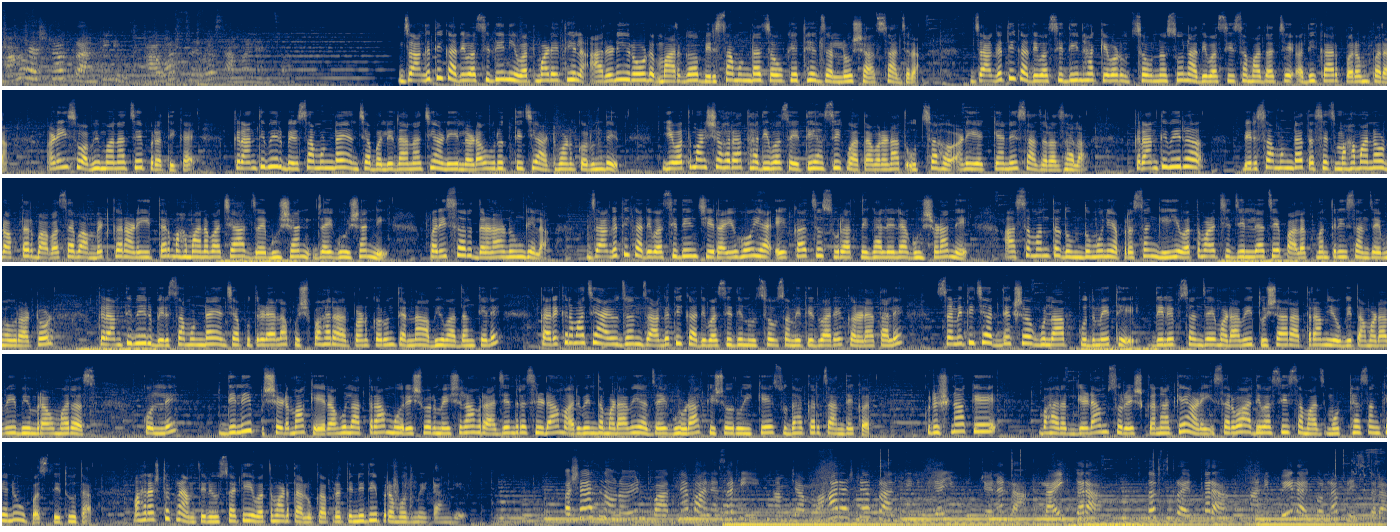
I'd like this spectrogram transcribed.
क्रांती news आवाज सर्वसामान्यांचा. जागतिक आदिवासी दिन यवतमाळ येथील आरणी रोड मार्ग बिरसा मुंडा चौक येथे जल्लोषात साजरा. जागतिक आदिवासी दिन हा केवळ उत्सव नसून आदिवासी समाजाचे अधिकार परंपरा आणि स्वाभिमानाचे प्रतीक आहे. क्रांतीवीर बिरसा मुंडा यांच्या बलिदानाची आणि लढाऊ वृत्तीची आठवण करून देत यवतमाळ शहरात हा दिवस ऐतिहासिक वातावरणात उत्साह आणि ऐक्याने साजरा झाला. क्रांतीवीर बिरसा मुंडा तसेच महामानव डॉक्टर बाबासाहेब आंबेडकर आणि इतर महामानवाच्या जयभूषण जयघोषांनी परिसर दणाणून गेला. जागतिक आदिवासी दिन चिरायू हो या एकाच सुरात निघालेल्या घोषणाने आसमंत दुमदुमून या प्रसंगी यवतमाळचे जिल्ह्याचे पालकमंत्री संजय भाऊ राठोड क्रांतीवीर बिरसा मुंडा यांच्या पुतळ्याला पुष्पहार अर्पण करून त्यांना अभिवादन केले. कार्यक्रमाचे आयोजन जागतिक आदिवासी दिन उत्सव समितीद्वारे करण्यात आले. समितीचे अध्यक्ष गुलाब कुदमेथे दिलीप संजय मडावी तुषार आत्राम योगिता मडावी भीमराव मरस कोल्हे दिलीप शेडमाके राहुल आत्राम मोरेश्वर मेश्राम राजेंद्र सिडाम अरविंद मडावी अजय घोडा किशोर उईके सुधाकर चांदेकर कृष्णा के भारत गेडाम सुरेश कनाके आणि सर्व आदिवासी समाज मोठ्या संख्येने उपस्थित होता. महाराष्ट्र क्रांती न्यूजसाठी यवतमाळ तालुका प्रतिनिधी प्रमोद मेटांगे. अशाच नवनवीन बातम्या पाहण्यासाठी आमच्या महाराष्ट्र क्रांती न्यूज या यूट्यूब चॅनलला लाईक करा सबस्क्राईब करा आणि बेल आयकॉनला प्रेस करा.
